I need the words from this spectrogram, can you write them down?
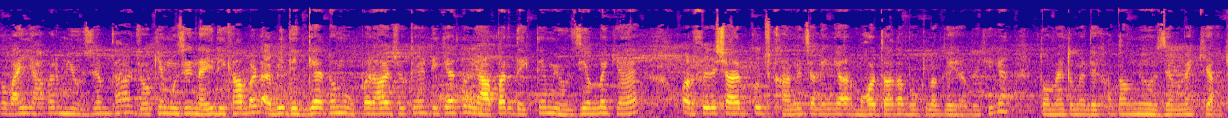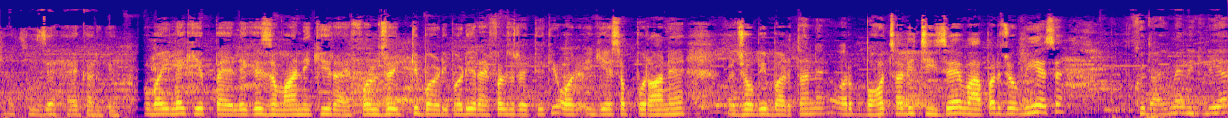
तो भाई यहाँ पर म्यूज़ियम था, जो कि मुझे नहीं दिखा बट अभी दिख गया तो हम ऊपर आ चुके हैं, ठीक है? तो यहाँ पर देखते हैं म्यूज़ियम में क्या है, और फिर शायद कुछ खाने चलेंगे, और बहुत ज़्यादा भूख लग गई अभी, ठीक है? तो मैं तुम्हें दिखाता हूँ म्यूज़ियम में क्या क्या चीज़ें हैं करके। तो भाई लाइक ये पहले के ज़माने की राइफ़ल्स इतनी बड़ी बड़ी राइफ़ल्स रहती थी, और ये सब पुराने, जो भी बर्तन है, और बहुत सारी चीज़ें हैं वहाँ पर, जो भी ऐसे खुदाई में निकली है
